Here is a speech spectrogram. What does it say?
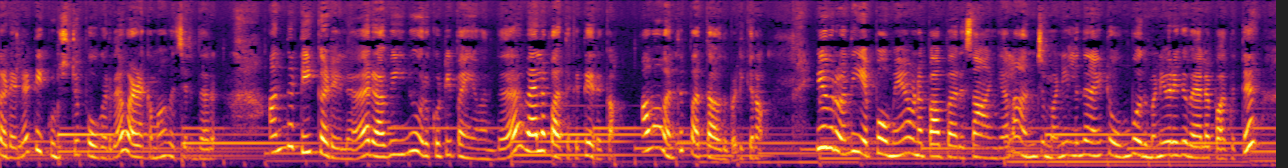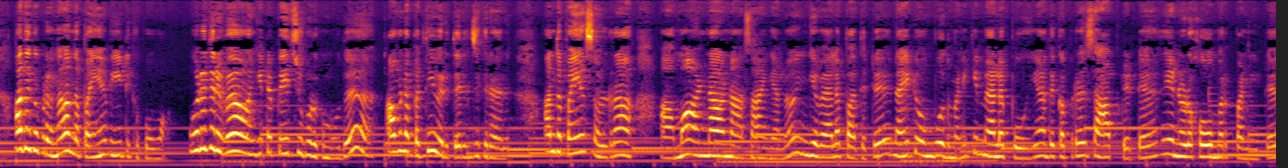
கடையில் டீ குடிச்சிட்டு போகிறத வழக்கமாக வச்சுருந்தாரு. அந்த டீ கடையில் ரவின்னு ஒரு குட்டி பையன் வந்து வேலை பார்த்துக்கிட்டு இருக்கான். அவன் வந்து பத்தாவது படிக்கிறான். இவர் வந்து எப்போவுமே அவனை பார்ப்பாரு. சாயங்காலம் அஞ்சு மணிலேருந்து நைட்டு ஒம்பது மணி வரைக்கும் வேலை பார்த்துட்டு அதுக்கப்புறம் தான் அந்த பையன் வீட்டுக்கு போவான். ஒரு தடவை அவன்கிட்ட பேச்சு கொடுக்கும்போது அவனை பற்றி இவர் தெரிஞ்சுக்கிறாரு. அந்த பையன் சொல்கிறான் ஆமாம் அண்ணா நான் சாயங்காலம் இங்கே வேலை பார்த்துட்டு நைட்டு ஒம்பது மணிக்கு மேலே போய் அதுக்கப்புறம் சாப்பிட்டுட்டு என்னோட ஹோம்ஒர்க் பண்ணிவிட்டு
